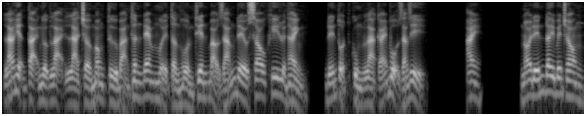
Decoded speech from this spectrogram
lá hiện tại ngược lại là chờ mong từ bản thân đem mười tầng hồn thiên bảo giám đều sau khi luyện thành, đến tột cùng là cái bộ dáng gì? Ai? Nói đến đây bên trong,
